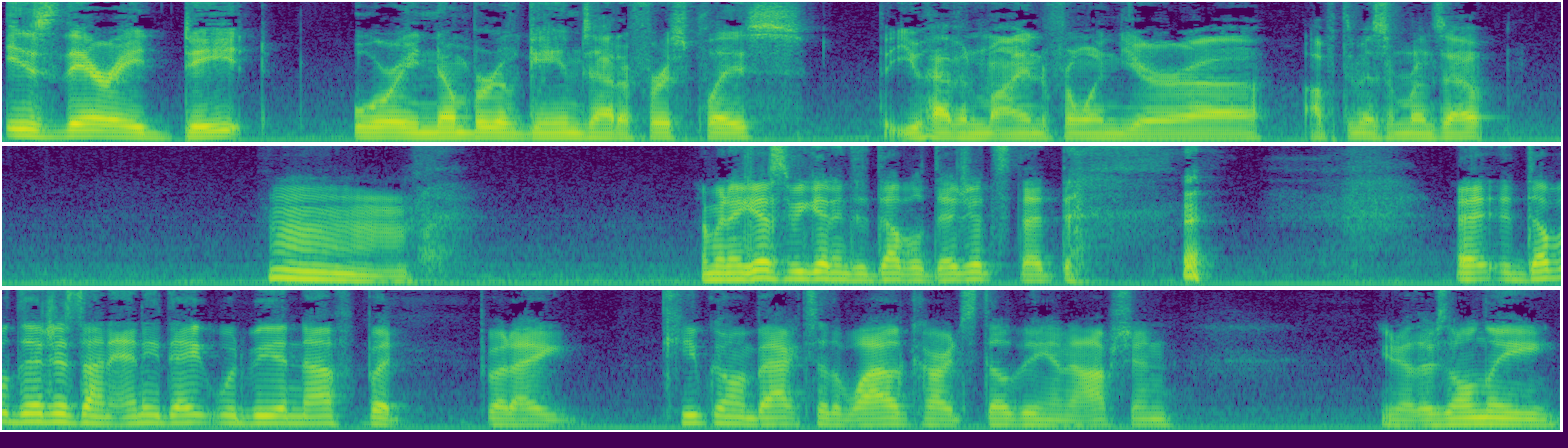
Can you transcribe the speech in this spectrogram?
is there a date or a number of games out of first place that you have in mind for when your uh, optimism runs out? Hmm. I mean, I guess if we get into double digits, that uh, double digits on any date would be enough. But but I keep going back to the wild card still being an option. You know, there's only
